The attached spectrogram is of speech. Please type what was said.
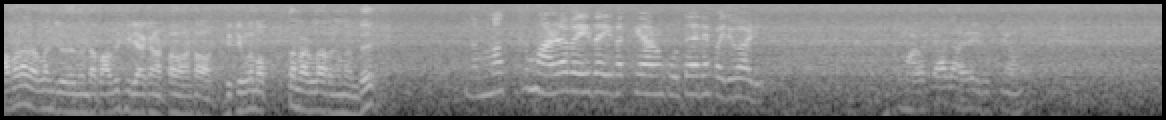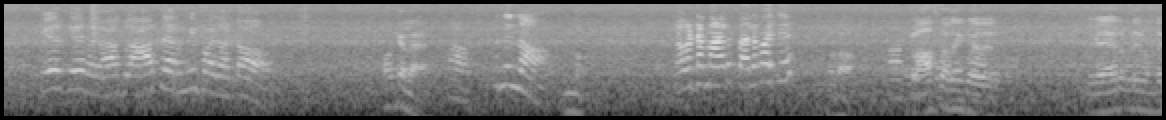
അവിടെ വെള്ളം ചോരുന്നുണ്ട്. അപ്പൊ അത് ശരിയാക്കണം കേട്ടോ കേട്ടോ ഭിത്തികൾ മൊത്തം വെള്ളം ഇറങ്ങുന്നുണ്ട്. നമുക്ക് മഴ പെയ്ത ഇതൊക്കെയാണ് കൂട്ടുകാരെ പരിപാടി. മഴക്കാലായ ഇതൊക്കെയാണ്. കേറ് കേറ്. ആ ഗ്ലാസ് ഇറങ്ങിപ്പോയതാട്ടോ ഓക്കെ അല്ലേ? ആ നിന്നോ? നോക്കട്ടെ മാറി തല മാറ്റ്. ക്ലാസ് ഇറങ്ങി പോയതായിരുന്നു വേറെ ഇവിടെ ഉണ്ട്.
